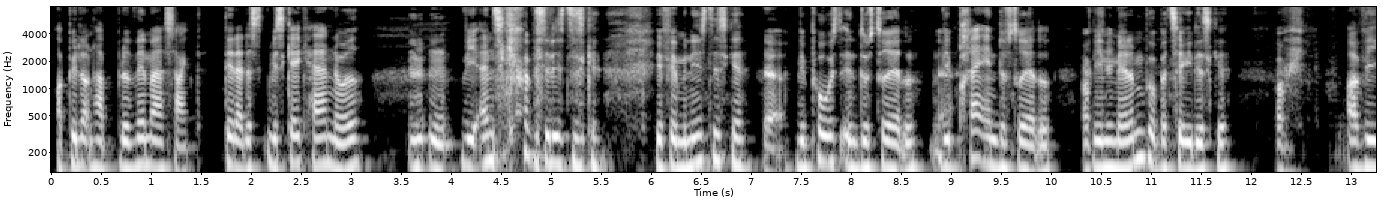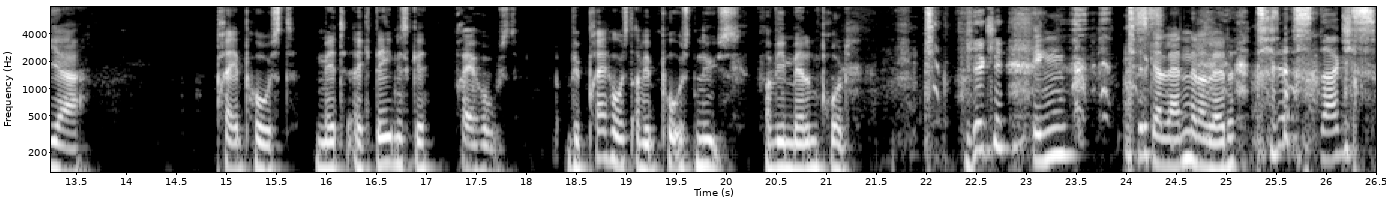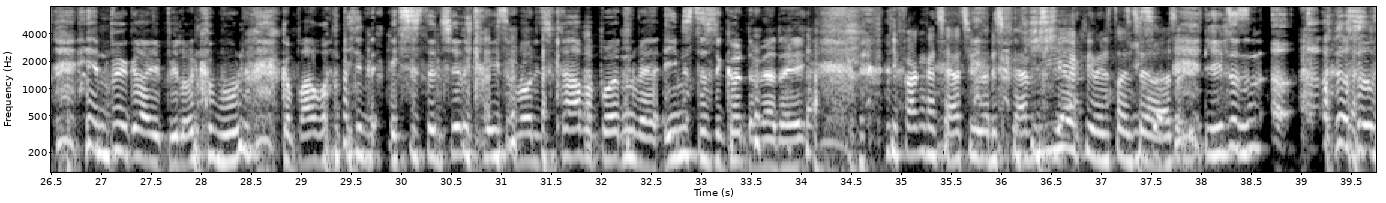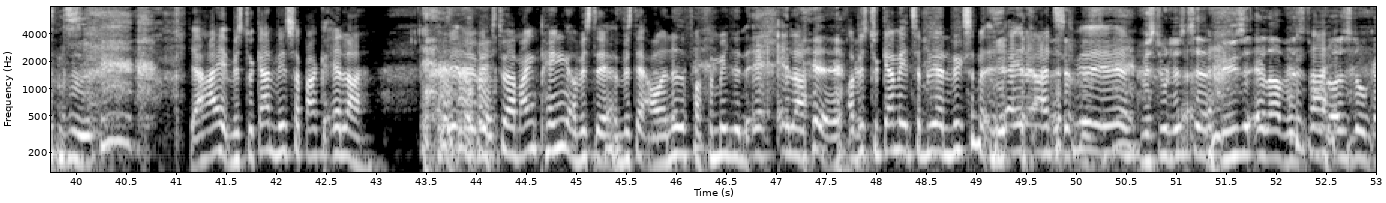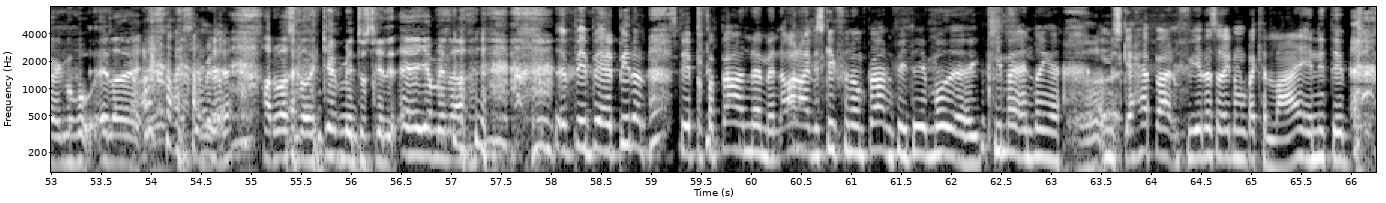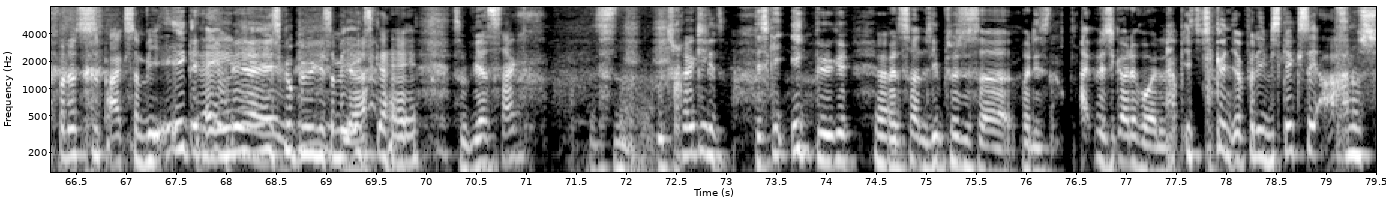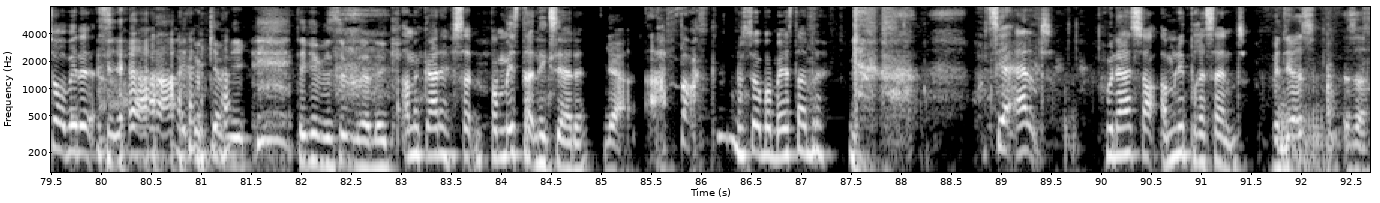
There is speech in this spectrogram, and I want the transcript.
Og Billund har blevet ved med at have sagt, det der, det, vi skal ikke have noget. Mm-mm. Vi er antikapitalistiske, vi er feministiske, Ja. vi er postindustrielle, ja. vi er præindustrielle, Okay. vi er mellempubertetiske, Okay. og vi er præ-post midt akademiske, Præhost. vi er præhost, og vi er post-nys, og vi er mellembrud. Virkelig? Ingen skal lande eller lette. De der stakkels indbyggere i Billund Kommune går bare rundt i en eksistentiel krise, hvor de skraber bunden hver eneste sekund af hver dag. De er fucking konservative, og de skal være Ja. virkelig De er, venstreorienterede. så, også. de er hele tiden sådan... Øh, øh, sådan. Ja, hej, hvis du gerne vil, så bare... Eller... øh, hvis du har mange penge, og hvis det, er- hvis det er arvet ned fra familien, øh, eller, og hvis du gerne vil etablere en virksomhed, ja, eller, skal vi, øh, Hvis du har lyst til at lyse, eller hvis du Nej. også nogle gange... Eller, øh, jeg mener, har du også været igennem industrielt... Øh, jeg mener... b- b- Billund, det er for børnene, men åh oh, nej, vi skal ikke få nogen børn, fordi det er mod øh, klimaændringer, og vi skal have børn, for ellers er der ikke nogen, der kan lege inde i det forlystelsespark, som vi ikke er i, I skulle bygge, som vi Ja. ikke skal have. Som vi har sagt sådan utryggeligt, det skal I ikke bygge, Ja. ja. men så lige pludselig så var de sådan, ej, hvis I gør det hurtigt. I skynd jer, fordi vi skal ikke se, ah, nu så vi det. Ja, ej, nu kan vi ikke. Det kan vi simpelthen ikke. Og man gør det, så borgmesteren ikke ser det. Ja. Ah, fuck, nu så borgmesteren det. Hun ser alt. Hun er så omnipræsent. Men det er også, altså...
